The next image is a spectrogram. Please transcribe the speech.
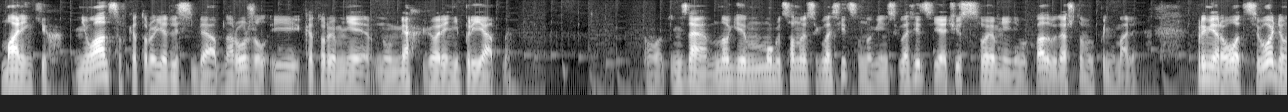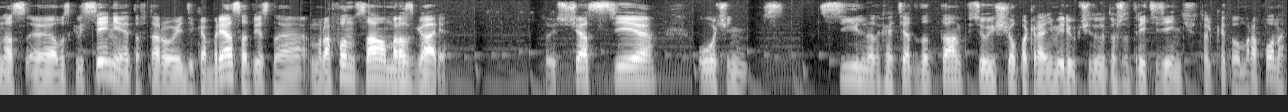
маленьких нюансов, которые я для себя обнаружил и которые мне, ну, мягко говоря, неприятны. Вот, не знаю, многие могут со мной согласиться, многие не согласиться. Я чисто свое мнение выкладываю, да, чтобы вы понимали. К примеру, вот сегодня у нас э, воскресенье, это 2 декабря, соответственно, марафон в самом разгаре. То есть сейчас все очень сильно хотят этот танк все еще, по крайней мере, учитывая то, что третий день еще только этого марафона.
